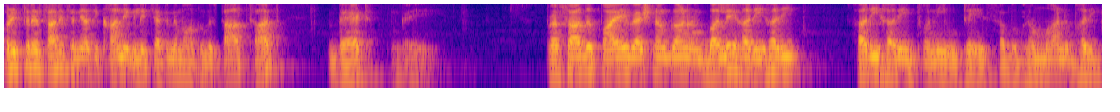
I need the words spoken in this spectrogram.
और इस तरह सारे सन्यासी खाने के लिए चैतन्य महाप्रभु के साथ साथ बैठ गए। प्रसाद पाए वैष्णव गण, बले हरि हरि हरि हरि ध्वनि उठे, सब ब्रह्मांड भरी।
